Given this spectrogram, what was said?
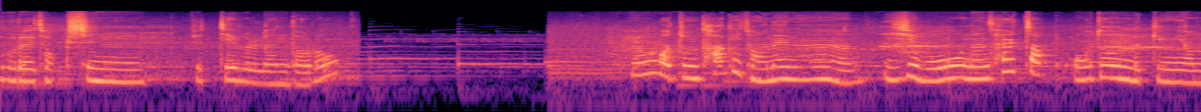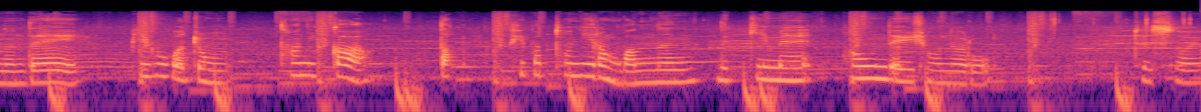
물에 적신 beauty blender로 피부가 좀 타기 전에는 25호는 살짝 어두운 느낌이었는데 피부가 좀 타니까 딱 피부톤이랑 맞는 느낌의 파운데이션으로 됐어요.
